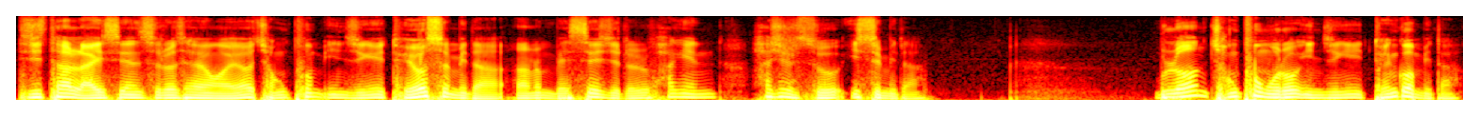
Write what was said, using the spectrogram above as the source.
디지털 라이센스를 사용하여 정품 인증이 되었습니다. 라는 메시지를 확인하실 수 있습니다. 물론 정품으로 인증이 된 겁니다.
